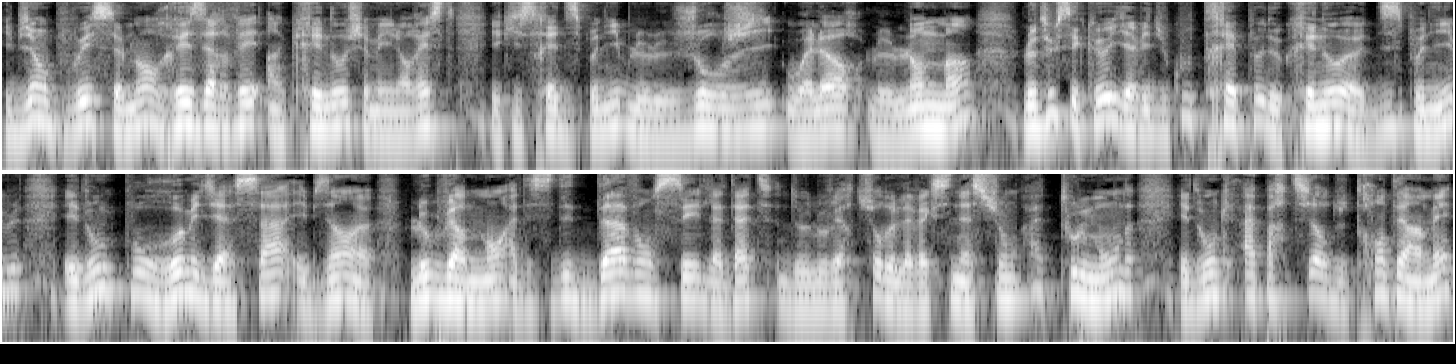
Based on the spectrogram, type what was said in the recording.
eh bien vous pouvez seulement réserver un créneau chez il en reste et qui serait disponible le jour J ou alors le lendemain. Le truc c'est qu'il y avait du coup très peu de créneaux euh, disponibles et donc pour remédier à ça, eh bien euh, le gouvernement a décidé d'avancer la date de l'ouverture de la vaccination à tout le monde et donc à partir du 31 mai,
